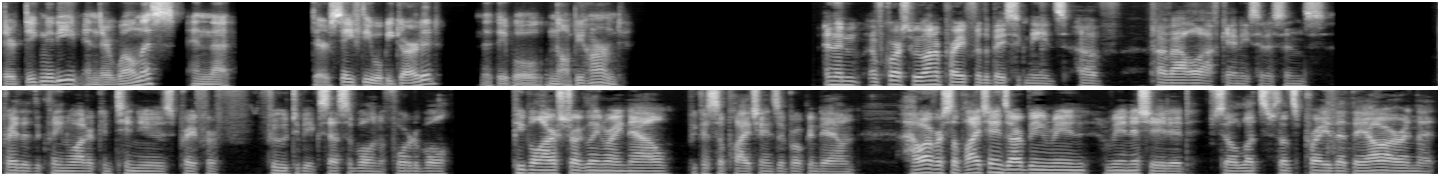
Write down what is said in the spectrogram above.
their dignity and their wellness, and that their safety will be guarded, that they will not be harmed. And then, of course, we want to pray for the basic needs of, of all Afghani citizens. Pray that the clean water continues. Pray for f- food to be accessible and affordable. People are struggling right now because supply chains have broken down. However, supply chains are being re- reinitiated. So let's let's pray that they are and that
